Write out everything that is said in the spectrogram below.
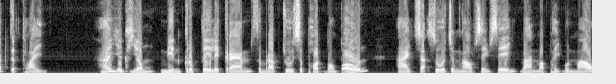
ឥតគិតថ្លៃហើយយើងខ្ញុំមានក្រុម Telegram សម្រាប់ជួយ support បងប្អូន អាចសាកសួរចម្ងល់ផ្សេងៗបាន24ម៉ោង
